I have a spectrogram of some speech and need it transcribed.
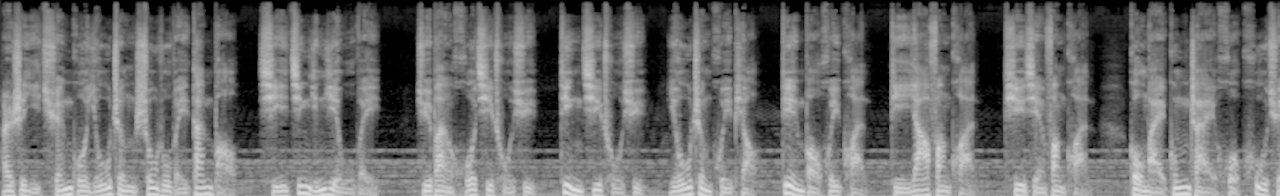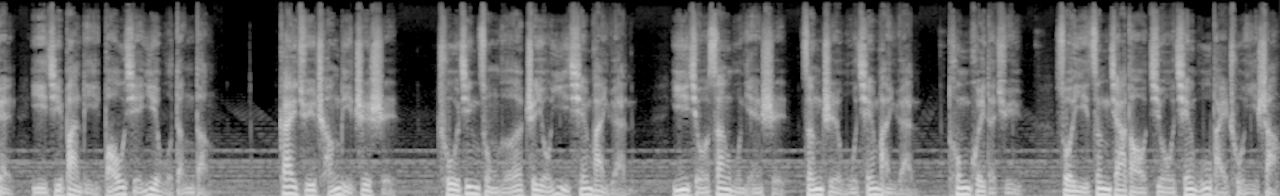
而是以全国邮政收入为担保，其经营业务为举办活期储蓄、定期储蓄、邮政汇票、电报汇款、抵押放款、贴现放款、购买公债或库券，以及办理保险业务等等。该局成立之时，储金总额只有一千万元。一九三五年时增至五千万元，通汇的局所以增加到九千五百处以上。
